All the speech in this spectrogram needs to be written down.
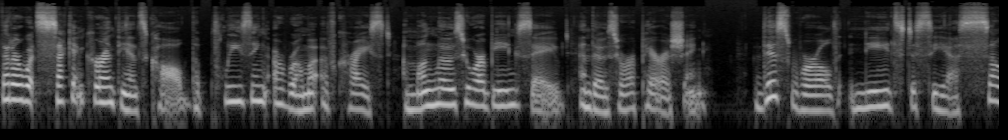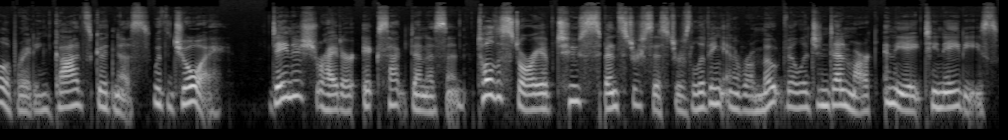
that are what 2 Corinthians called the pleasing aroma of Christ among those who are being saved and those who are perishing. This world needs to see us celebrating God's goodness with joy Danish writer Isak Dinesen told a story of two spinster sisters living in a remote village in Denmark in the 1880s.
